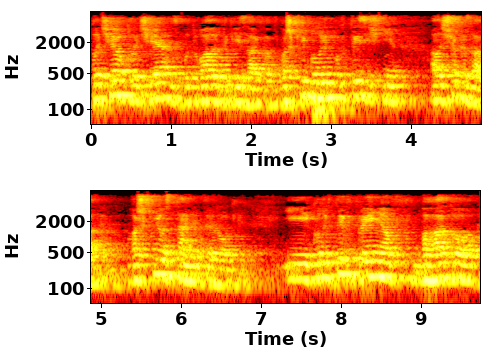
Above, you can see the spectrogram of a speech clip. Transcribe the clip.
Плече в плече збудували такий заклад. Важкі були 2000-ні, але що казати, важкі останні три роки. І колектив прийняв багато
